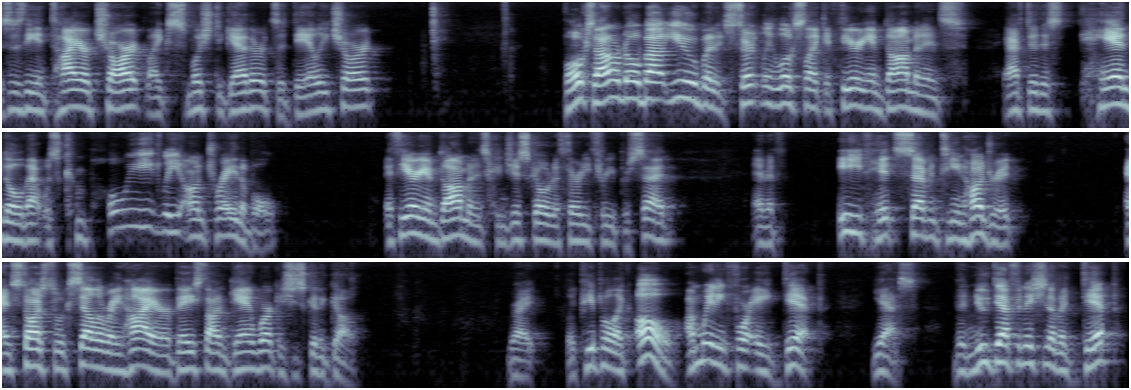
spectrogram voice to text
This is the entire chart, like smushed together. It's a daily chart. Folks, I don't know about you, but it certainly looks like Ethereum dominance after this handle that was completely untradeable. Ethereum dominance can just go to 33%. And if ETH hits 1700, and starts to accelerate higher based on Gann work, it's just going to go. Right? Like people are like, oh, I'm waiting for a dip. Yes. The new definition of a dip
